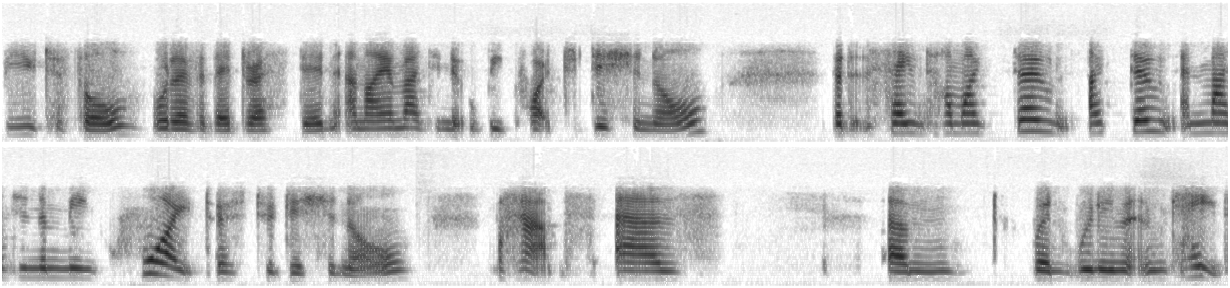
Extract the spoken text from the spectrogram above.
beautiful, whatever they're dressed in, and I imagine it will be quite traditional. But at the same time, I don't, I don't imagine them being quite as traditional perhaps as um, when William and Kate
